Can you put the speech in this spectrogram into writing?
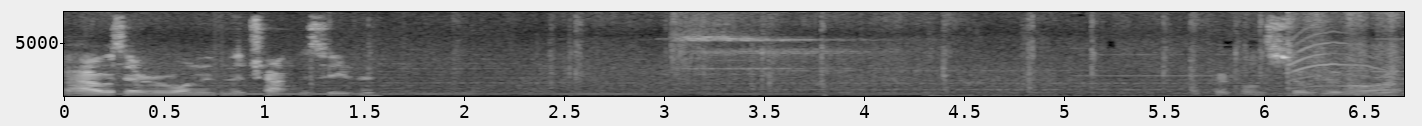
How is everyone in the chat this evening? Hope everyone's still doing alright.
